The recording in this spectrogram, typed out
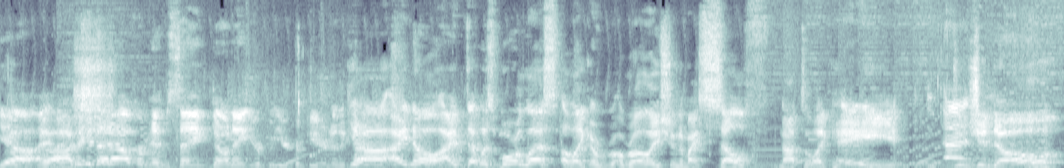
Yeah, I, I figured that out from him saying donate your your computer to the couch. Yeah, I know. I that was more or less a, like a, a relation to myself, not to like, hey, Uh, did you know?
